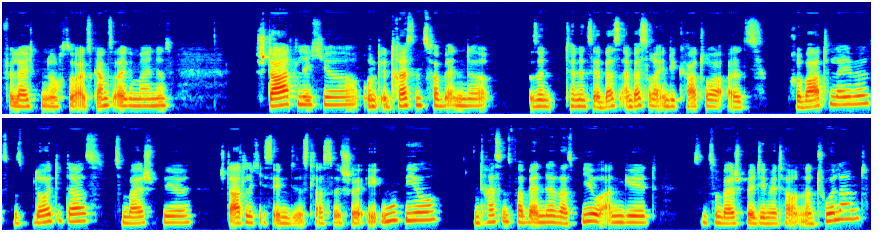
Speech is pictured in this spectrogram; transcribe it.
vielleicht noch so als ganz allgemeines, staatliche und Interessensverbände sind tendenziell best, ein besserer Indikator als private Labels. Was bedeutet das? Zum Beispiel staatlich ist eben dieses klassische EU-Bio. Interessensverbände, was Bio angeht, sind zum Beispiel Demeter und Naturland.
